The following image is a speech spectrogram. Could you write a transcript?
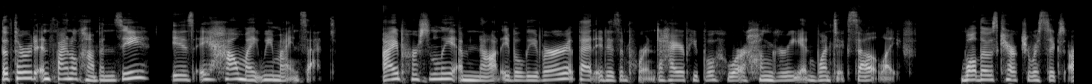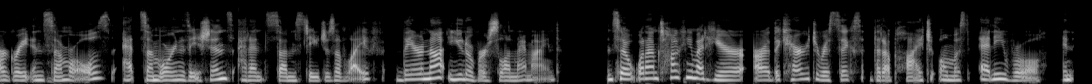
The third and final competency is a how might we mindset. I personally am not a believer that it is important to hire people who are hungry and want to excel at life. While those characteristics are great in some roles, at some organizations, and at some stages of life, they are not universal in my mind. And so, what I'm talking about here are the characteristics that apply to almost any role in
